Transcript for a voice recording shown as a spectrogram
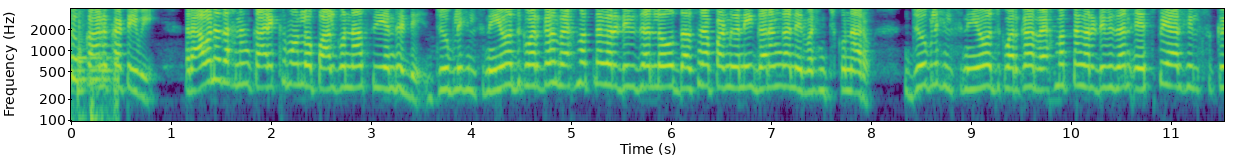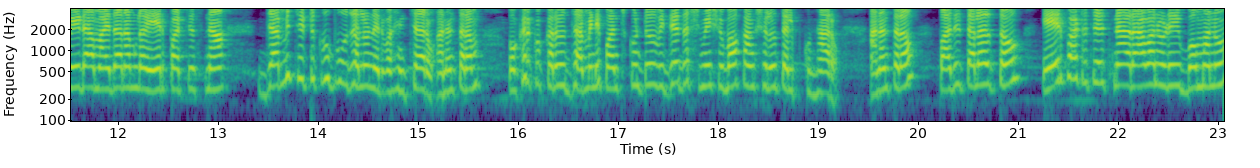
టు కానుక టీవీ. రావణ దహనం కార్యక్రమంలో పాల్గొన్న సీఎన్ రెడ్డి. జూబ్లీహిల్స్ నియోజకవర్గం రహమత్ నగర్ డివిజన్లో దసరా పండుగని ఘనంగా నిర్వహించుకున్నారు. జూబ్లీహిల్స్ నియోజకవర్గం రహమత్ నగర్ డివిజన్ ఎస్పీఆర్ హిల్స్ క్రీడా మైదానంలో ఏర్పాటు చేసిన జమ్మి చెట్టుకు పూజలు నిర్వహించారు. అనంతరం ఒకరికొకరు జమ్మిని పంచుకుంటూ విజయదశమి శుభాకాంక్షలు తెలుపుకున్నారు. అనంతరం పది తలలతో ఏర్పాటు చేసిన రావణుడి బొమ్మను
